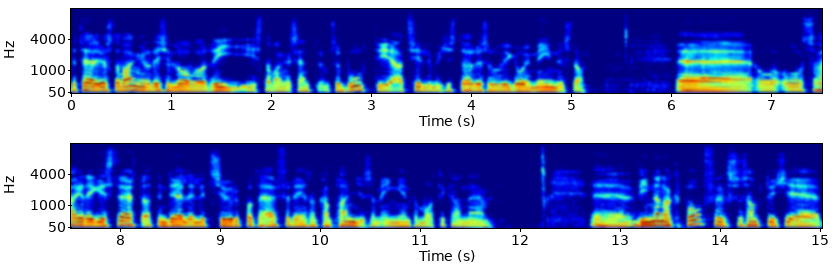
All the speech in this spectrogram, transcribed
dette er jo Stavanger, og det er ikke lov å ri i Stavanger sentrum. Så bota er atskillig mye større, så hun vil gå i minus, da. Eh, og, og så har jeg registrert at en del er litt sure på det her, for det er en sånn kampanje som ingen på en måte kan eh, vinne noe på. For så sant du ikke er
